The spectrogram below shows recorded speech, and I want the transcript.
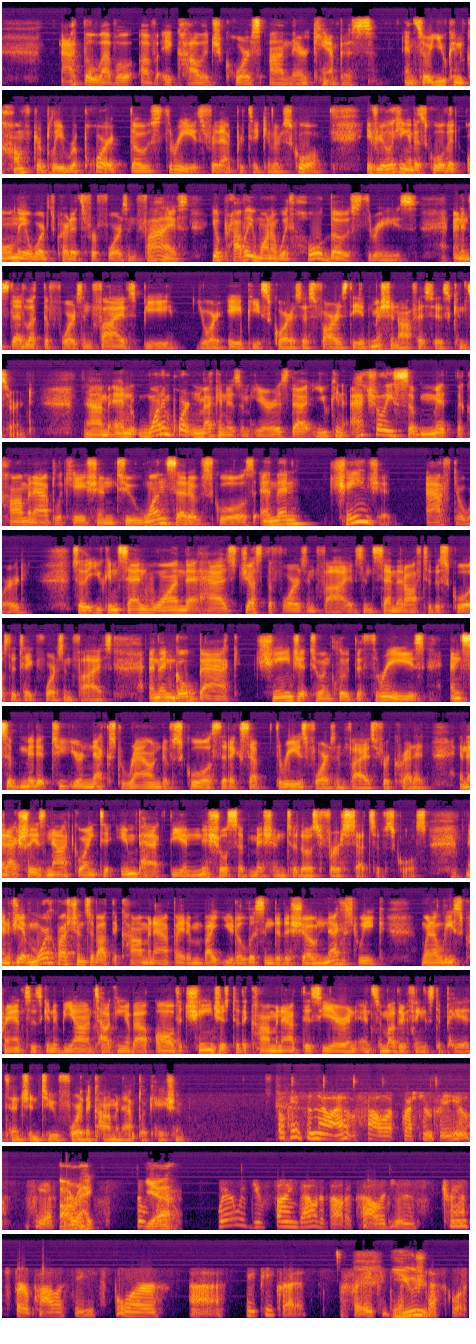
at the level of a college course on their campus. And so you can comfortably report those threes for that particular school. If you're looking at a school that only awards credits for fours and fives, you'll probably want to withhold those threes and instead let the fours and fives be your AP scores as far as the admission office is concerned. Um, and one important mechanism here is that you can actually submit the common application to one set of schools and then change it afterward so that you can send one that has just the fours and fives and send that off to the schools to take fours and fives, and then go back, change it to include the threes, and submit it to your next round of schools that accept threes, fours, and fives for credit. And that actually is not going to impact the initial submission to those first sets of schools. And if you have more questions about the Common App, I'd invite you to listen to the show next week when Elise Krantz is going to be on talking about all the changes to the Common App this year and, and some other things to pay attention to for the Common application. Okay, so now I have a follow up question for you. If we have time. All right. So yeah. Where, where, would you find out about a college's transfer policies for uh, AP credits for AP Usually, test scores?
